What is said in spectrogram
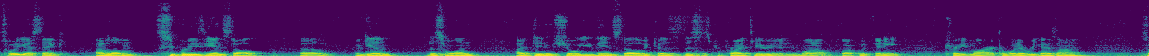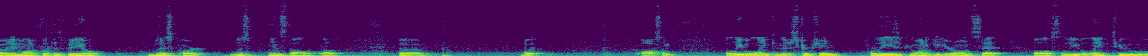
So what do you guys think? I love them super easy install. Um, again this one I didn't show you the install because this is proprietary. I didn't want to fuck with any trademark or whatever he has on it. So I didn't want to put this video this part this install up. Um, but awesome. I'll leave a link in the description for these if you want to get your own set. I'll also leave a link to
